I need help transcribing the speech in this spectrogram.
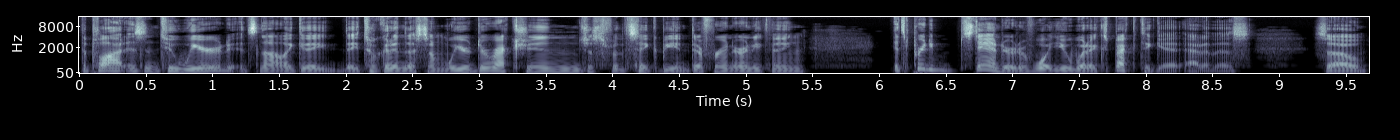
The plot isn't too weird. It's not like they, they took it into some weird direction just for the sake of being different or anything. It's pretty standard of what you would expect to get out of this. So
